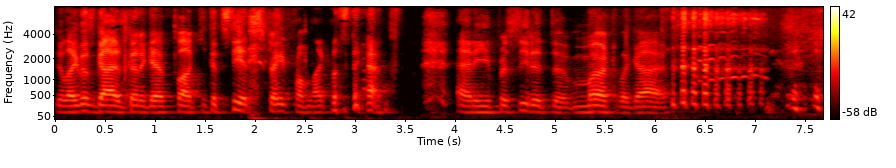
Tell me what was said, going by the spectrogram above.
You're like, this guy is gonna get fucked. You could see it straight from like the stance, and he proceeded to murk the guy.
